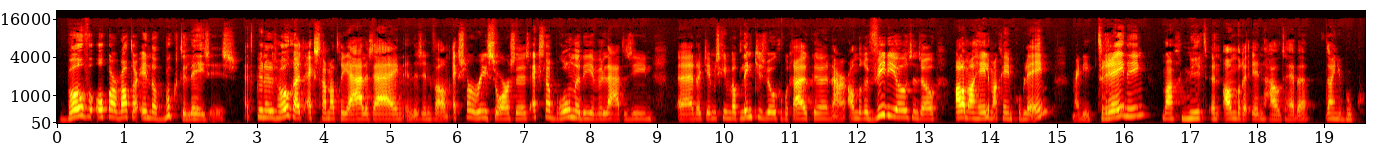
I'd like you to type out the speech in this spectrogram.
bovenop er wat er in dat boek te lezen is. Het kunnen dus hooguit extra materialen zijn, in de zin van extra resources, extra bronnen die je wil laten zien. Uh, dat je misschien wat linkjes wil gebruiken naar andere video's en zo. Allemaal helemaal geen probleem. Maar die training mag niet een andere inhoud hebben dan je boek.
